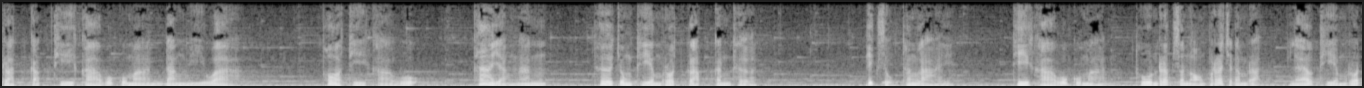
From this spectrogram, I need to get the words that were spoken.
ตรัสกับทีคาวุกุมารดังนี้ว่า พ่อทีคาวุ ถ้าอย่างนั้น เธอจงเทียมรถกลับกันเถิด ภิกษุทั้งหลาย ทีคาวุกุมารทูลรับสนองพระราชดำรัสแล้วเทียมรถ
